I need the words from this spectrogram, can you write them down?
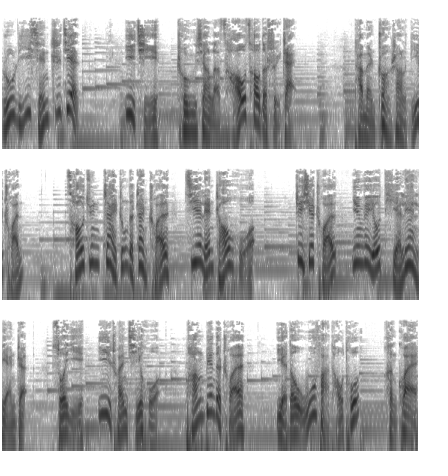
如离弦之箭，一起冲向了曹操的水寨。他们撞上了敌船，曹军寨中的战船接连着火。这些船因为有铁链连着，所以一船起火，旁边的船。也都无法逃脱，很快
